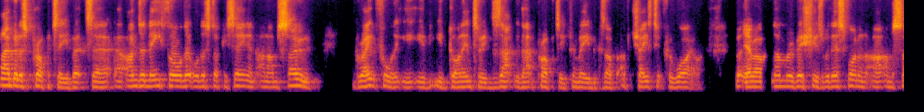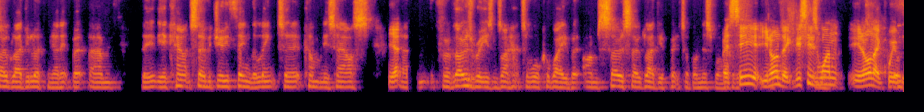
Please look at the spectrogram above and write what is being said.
fabulous property, but uh, underneath all the all the stuff you're seeing, and, and I'm so grateful that you, have you've gone into exactly that property for me because I've, I've chased it for a while. But yep. there are a number of issues with this one, and I'm so glad you're looking at it. But um, the the accounts overdue thing, the link to Companies House, yeah. Um, for those reasons, I had to walk away. But I'm so so glad you picked up on this one. I see. You know, like this is one. You know, like with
